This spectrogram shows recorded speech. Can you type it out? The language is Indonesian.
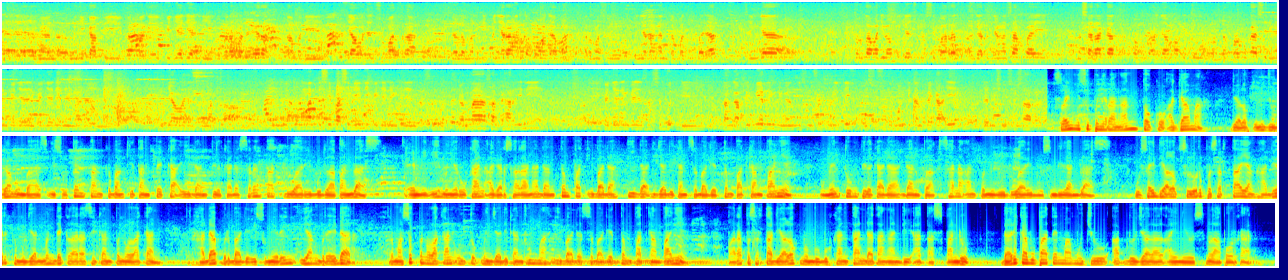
dengan uh, menyikapi berbagai kejadian di beberapa daerah terutama di Jawa dan Sumatera dalam hal ini penyerangan tokoh agama termasuk penyerangan tempat ibadah sehingga terutama di Mamuju dan Sulawesi Barat agar jangan sampai masyarakat pemuka agama itu terprovokasi dengan kejadian-kejadian yang ada di Jawa dan Sumatera untuk mengantisipasi dini kejadian-kejadian tersebut karena sampai hari ini kejadian-kejadian tersebut ditanggapi miring dengan isu-isu politik, isu-isu kebangkitan PKI dan isu-isu SARA. Selain isu penyerangan tokoh agama, dialog ini juga membahas isu tentang kebangkitan PKI dan Pilkada serentak 2018. PMII menyerukan agar sarana dan tempat ibadah tidak dijadikan sebagai tempat kampanye, momentum pilkada dan pelaksanaan pemilu 2019. Usai dialog seluruh peserta yang hadir kemudian mendeklarasikan penolakan terhadap berbagai isu miring yang beredar, termasuk penolakan untuk menjadikan rumah ibadah sebagai tempat kampanye. Para peserta dialog membubuhkan tanda tangan di atas spanduk. Dari Kabupaten Mamuju, Abdul Jalal Ainius melaporkan.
